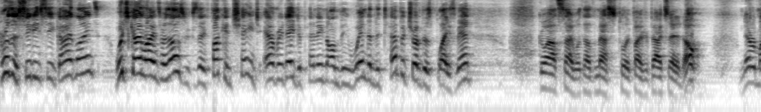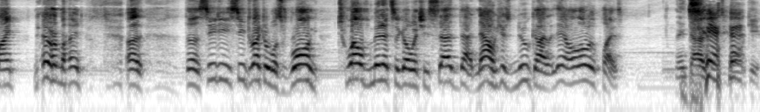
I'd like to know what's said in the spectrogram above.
per the CDC guidelines. Which guidelines are those? Because they fucking change every day depending on the wind and the temperature of this place, man. Go outside without the mask. Totally fine if you're vaccinated. Oh, never mind. Never mind. Uh, the CDC director was wrong 12 minutes ago when she said that. Now here's new guidelines. They're all over the place. The entire thing's wonky.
